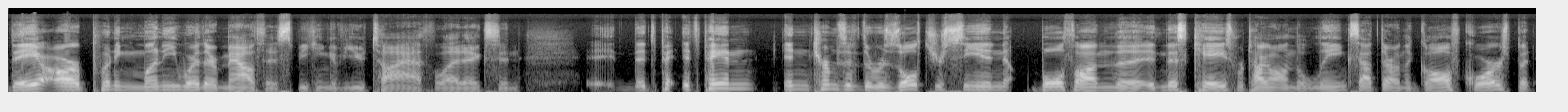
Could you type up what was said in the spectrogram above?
they are putting money where their mouth is. Speaking of Utah athletics, and it's it's paying in terms of the results you're seeing both on the in this case we're talking on the links out there on the golf course, but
